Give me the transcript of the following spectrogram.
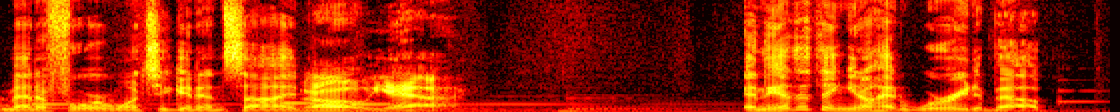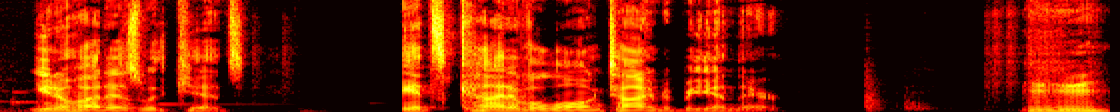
metaphor once you get inside. Oh, yeah. And the other thing, you know, I had worried about, you know how it is with kids. It's kind of a long time to be in there. Mm-hmm.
